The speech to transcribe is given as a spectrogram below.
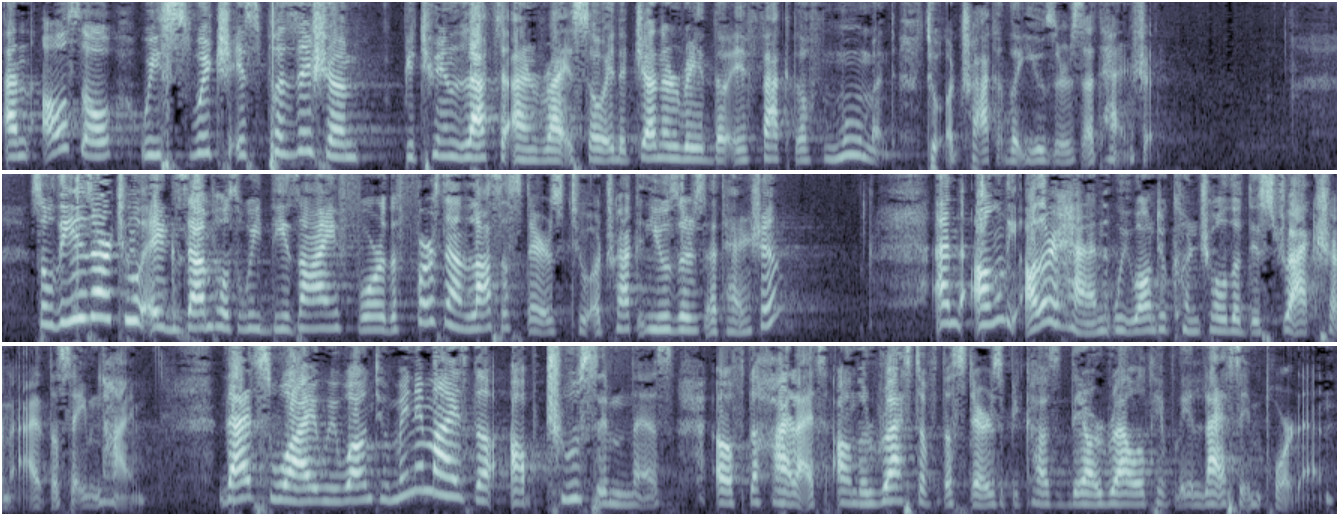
And also we switch its position between left and right so it generates the effect of movement to attract the user's attention. So these are two examples we designed for the first and last stairs to attract users' attention. And on the other hand, we want to control the distraction at the same time. That's why we want to minimize the obtrusiveness of the highlights on the rest of the stairs because they are relatively less important.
